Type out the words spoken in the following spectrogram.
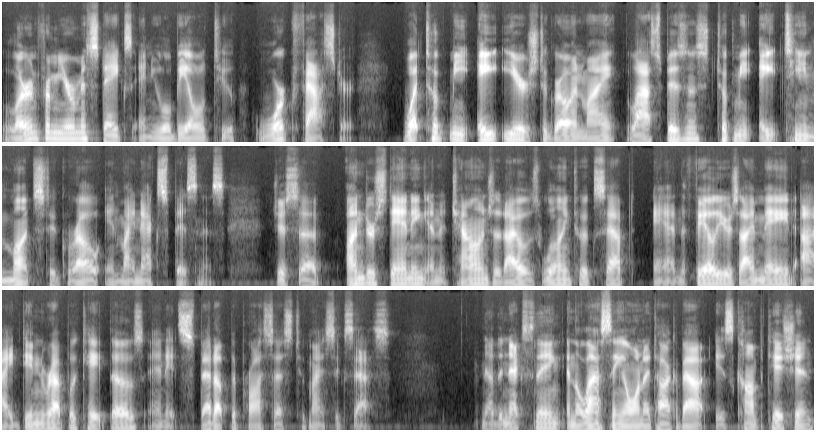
learn from your mistakes and you will be able to work faster. What took me eight years to grow in my last business took me 18 months to grow in my next business. Just uh, understanding and the challenge that I was willing to accept and the failures I made, I didn't replicate those and it sped up the process to my success. Now, the next thing and the last thing I want to talk about is competition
